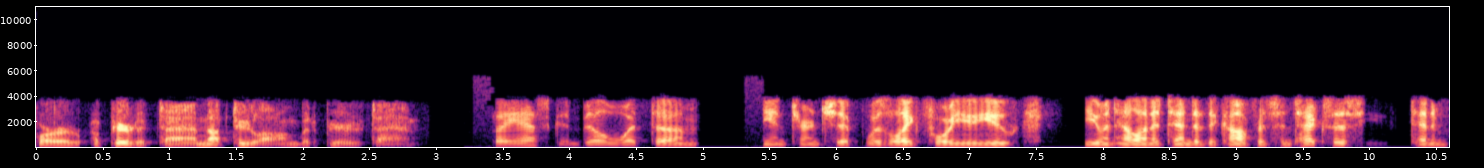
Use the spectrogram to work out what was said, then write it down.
for a period of time, not too long, but a period of time. I ask Bill what um, the internship was like for you, you you and Helen attended the conference in Texas. You attended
